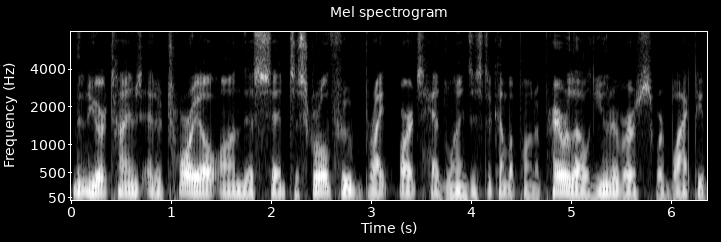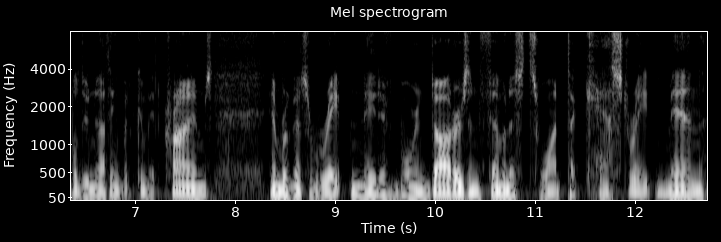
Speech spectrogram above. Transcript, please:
the New York Times editorial on this said to scroll through Breitbart's headlines is to come upon a parallel universe where black people do nothing but commit crimes, immigrants rape native born daughters, and feminists want to castrate men.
